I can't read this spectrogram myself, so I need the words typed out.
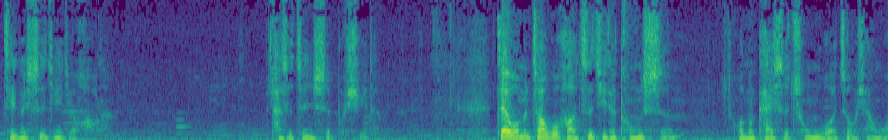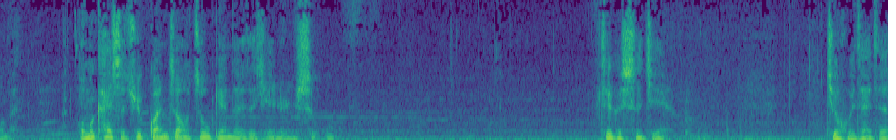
这个世界就好了。它是真实不虚的。在我们照顾好自己的同时，我们开始从我走向我们，我们开始去关照周边的这些人事物，这个世界就会在这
